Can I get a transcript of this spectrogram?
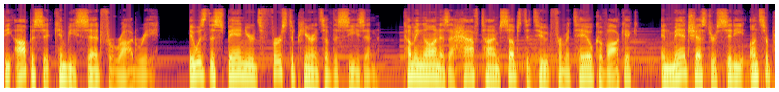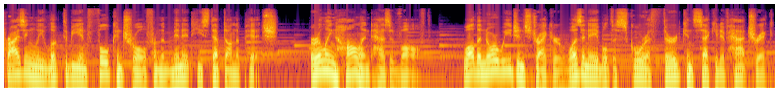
the opposite can be said for Rodri. It was the Spaniard's first appearance of the season, coming on as a halftime substitute for Mateo Kovacic, and Manchester City unsurprisingly looked to be in full control from the minute he stepped on the pitch. Erling Haaland has evolved. While the Norwegian striker wasn't able to score a third consecutive hat-trick,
